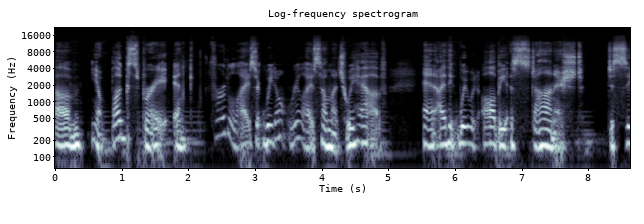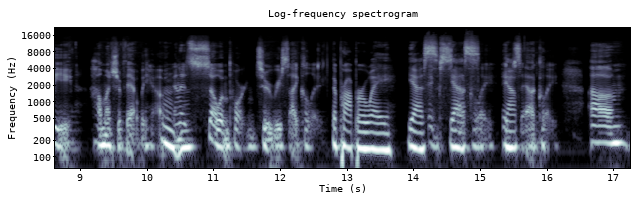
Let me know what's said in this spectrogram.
um, you know bug spray and fertilizer. We don't realize how much we have, and I think we would all be astonished to see how much of that we have. Mm-hmm. And it's so important to recycle it the proper way. Yes. Exactly. Yes. Exactly. Um,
